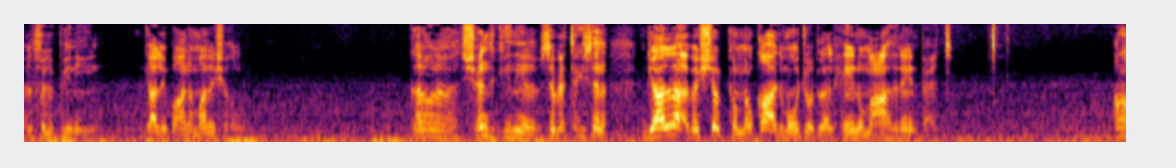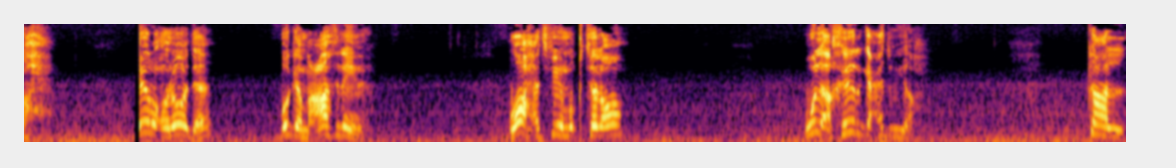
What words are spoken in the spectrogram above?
الفلبينيين. قال لي أنا مالي شغل. قالوا له إيش عندك هنا 17 سنة. قال لا أبشركم القائد موجود للحين ومعاه اثنين بعد. راح. هيرو اونودا بقى معاه اثنين واحد فيهم اقتلوه والأخير قعد وياه. قال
